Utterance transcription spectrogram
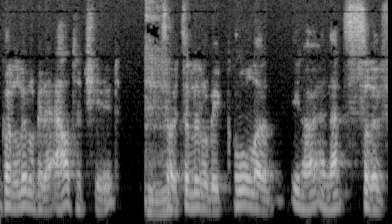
got a little bit of altitude, Mhm. so it's a little bit cooler, you know, and that's sort of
